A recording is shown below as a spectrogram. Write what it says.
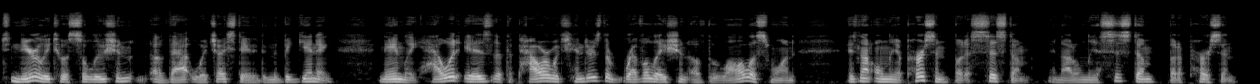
to nearly to a solution of that which I stated in the beginning, namely, how it is that the power which hinders the revelation of the lawless one is not only a person, but a system, and not only a system, but a person.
